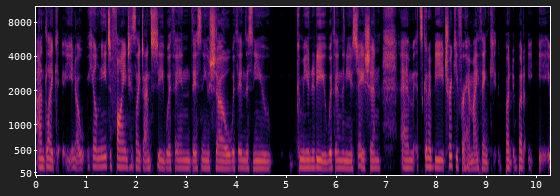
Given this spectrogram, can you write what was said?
And like you know he'll need to find his identity within this new show within this new community within the new station um it's going to be tricky for him i think but but i- i-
